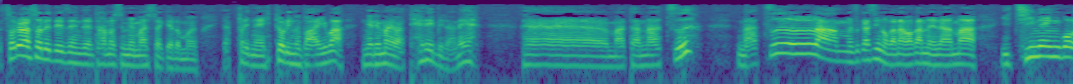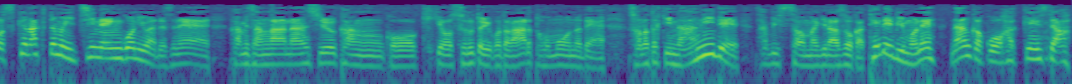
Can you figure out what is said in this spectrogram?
ー、それはそれで全然楽しめましたけども、やっぱりね、一人の場合は、寝る前はテレビだね。えー、また夏夏は難しいのかなわかんないな。まあ、一年後、少なくとも一年後にはですね、神さんが何週間、こう、帰郷するということがあると思うので、その時何で寂しさを紛らわそうか。テレビもね、なんかこう発見して、あ、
